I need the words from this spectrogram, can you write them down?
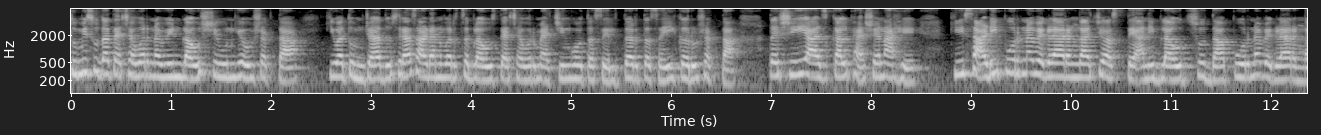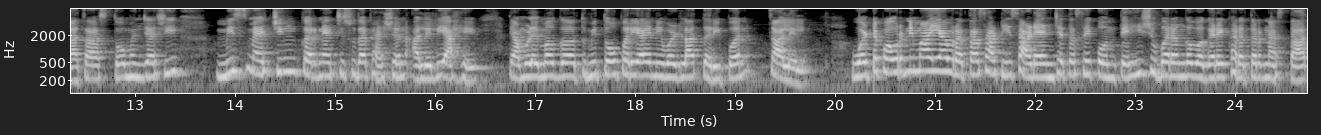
तुम्हीसुद्धा त्याच्यावर नवीन ब्लाऊज शिवून घेऊ शकता किंवा तुमच्या दुसऱ्या साड्यांवरचं ब्लाऊज त्याच्यावर मॅचिंग होत असेल तर तसंही करू शकता. तशी आजकाल फॅशन आहे की साडी पूर्ण वेगळ्या रंगाची असते आणि ब्लाऊजसुद्धा पूर्ण वेगळ्या रंगाचा असतो. म्हणजे अशी मिसमॅचिंग करण्याची सुद्धा फॅशन आलेली आहे. त्यामुळे मग तुम्ही तो पर्याय निवडला तरी पण चालेल. वटपौर्णिमा या व्रतासाठी साड्यांचे तसे कोणतेही शुभरंग वगैरे खरं तर नसतात.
